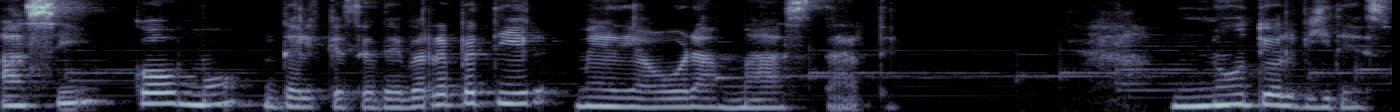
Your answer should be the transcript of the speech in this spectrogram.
así como del que se debe repetir media hora más tarde. No te olvides,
